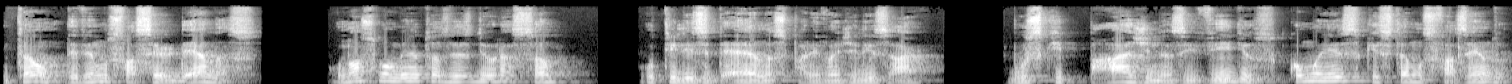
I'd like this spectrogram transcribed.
Então devemos fazer delas o nosso momento às vezes de oração. Utilize delas para evangelizar. Busque páginas e vídeos como esse que estamos fazendo,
